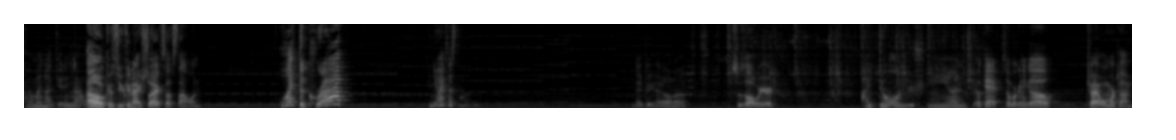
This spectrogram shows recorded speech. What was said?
Why am I not getting that oh, one? Oh, because you can actually access that one. What the crap? Can you access that one? Maybe I don't know. This is all weird. I don't understand. Okay, so we're gonna go. Try it one more time.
